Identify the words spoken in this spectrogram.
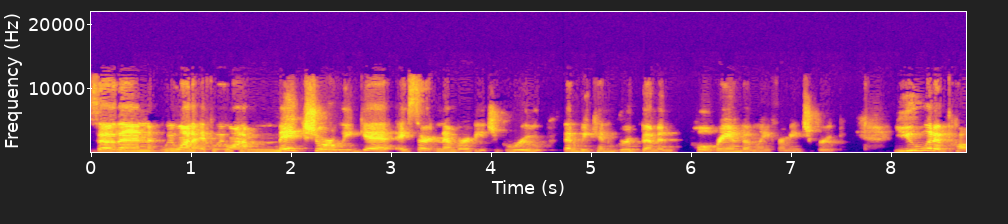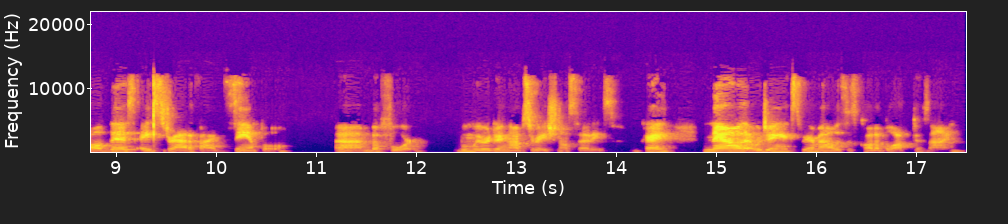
So mm-hmm. then we want to if we want to make sure we get a certain number of each group then we can group them and pull randomly from each group. You would have called this a stratified sample um, before when we were doing observational studies okay? Now that we're doing experimental this is called a block design.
